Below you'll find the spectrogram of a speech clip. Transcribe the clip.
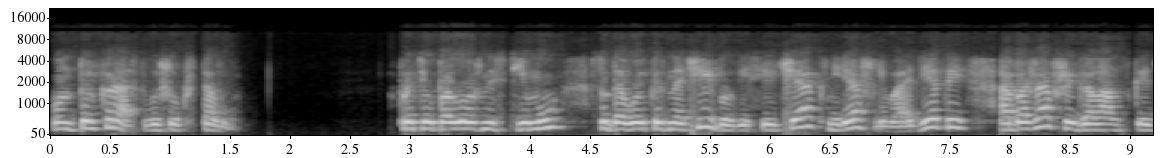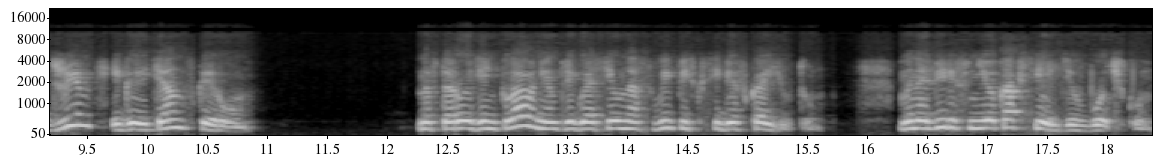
Он только раз вышел к столу противоположность ему судовой казначей был весельчак, неряшливо одетый, обожавший голландский джин и гаитянский ром. На второй день плавания он пригласил нас выпить к себе в каюту. Мы набились в нее как сельди в бочку.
